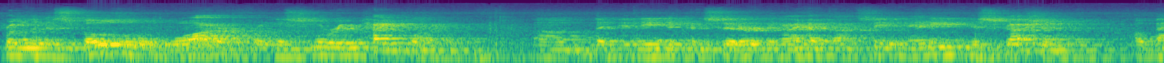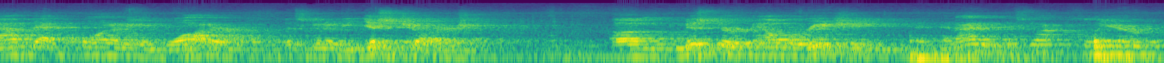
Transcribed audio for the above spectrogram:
from the disposal of water from the slurry pipeline um, that you need to consider, and I have not seen any discussion about that quantity of water that's going to be discharged. Um, Mr. Alberici, and I, it's not clear,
